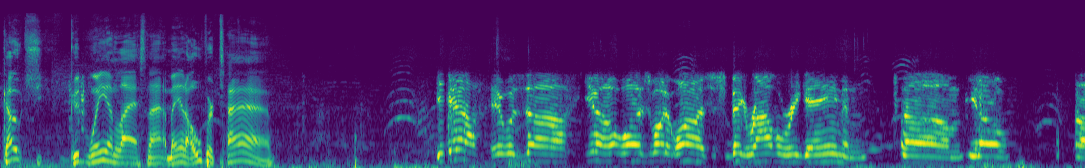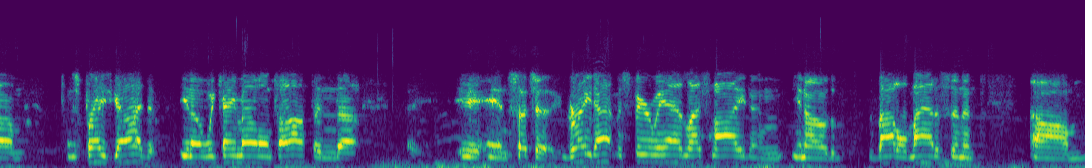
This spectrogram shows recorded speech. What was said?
Coach, good win last night, man. Overtime. Yeah, it was. Uh, you know, it was what it was. It's a big rivalry game, and um, you know, um, just praise God that you know we came out on top, and uh, in such a great atmosphere we had last night, and you know the, the Battle of Madison, and um,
